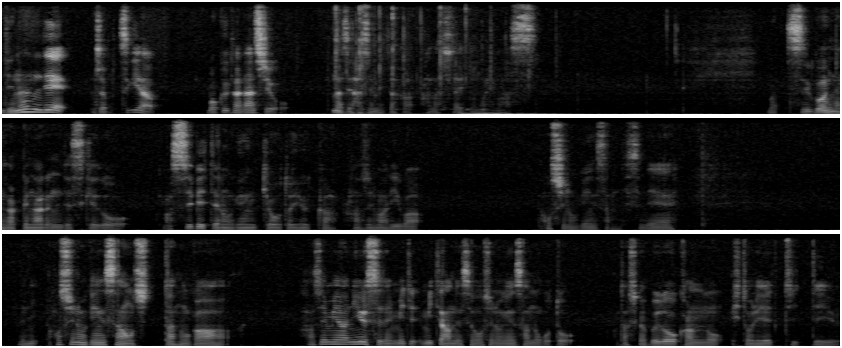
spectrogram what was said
でなんでじゃあ次は僕がラジオなぜ始めたか話したいと思います。まあ、すごい長くなるんですけど、全ての元凶というか始まりは星野源さんですね。星野源さんを知ったのが初めはニュースで見て見たんですよ星野源さんのこと。確か武道館の一人エッジっていう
